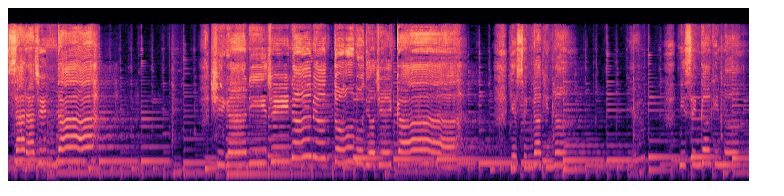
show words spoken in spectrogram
사라진다 시간이 지나면 또 무뎌질까 얘 생각이 나네 생각이나.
